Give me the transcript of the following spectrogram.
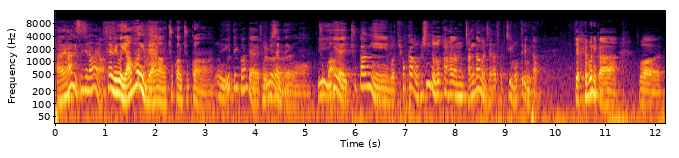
다양하게 쓰진 않아요. 선생님 이거 야황인데 야황 축광 축광. 어, 이것도 있고 한데 별로 비쌉니다, 이거. 이, 축광. 이게 축광이 뭐 효과가 훨씬 더 좋다 하는 장담은 제가 솔직히 못 드립니다. 제가 해보니까 뭐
